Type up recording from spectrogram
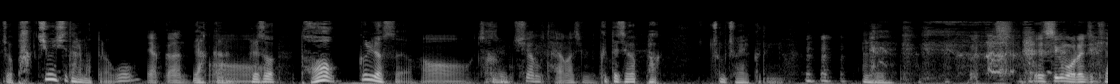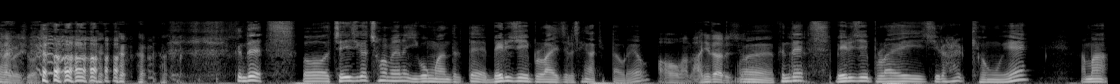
저 박지훈 씨 닮았더라고. 약간. 약간. 어. 그래서 더 끌렸어요. 어, 참 네. 취향도 다양하십니다. 그때 제가 박 좀 좋아했거든요. 네. 지금 오렌지 캐러멜 좋아해요. 근데 어 제이지가 처음에는 이 곡 만들 때 메리 제이 블라이즈를 생각했다고 그래요. 어, 많이 다르죠. 네. 근데 네. 메리 제이 블라이즈를 할 경우에 아마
